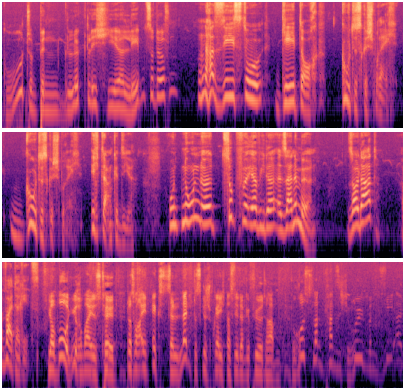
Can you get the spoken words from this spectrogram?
gut und bin glücklich, hier leben zu dürfen. Na, siehst du, geht doch. Gutes Gespräch. Gutes Gespräch. Ich danke dir. Und nun äh, zupfe er wieder seine Möhren. Soldat, weiter geht's. Jawohl, Ihre Majestät, das war ein exzellentes Gespräch, das Sie da geführt haben. Russland kann sich rühmen, Sie als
